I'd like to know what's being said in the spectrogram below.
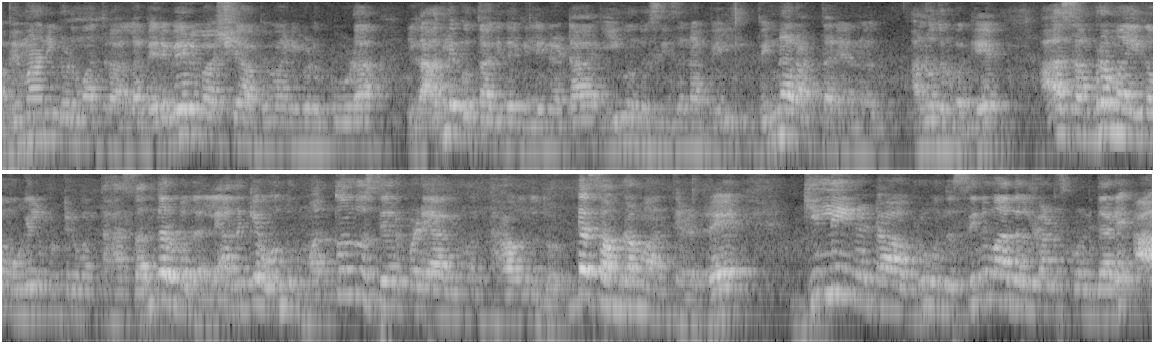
ಅಭಿಮಾನಿಗಳು ಮಾತ್ರ ಅಲ್ಲ, ಬೇರೆ ಬೇರೆ ಭಾಷೆಯ ಅಭಿಮಾನಿಗಳು ಕೂಡ ಈಗಾಗಲೇ ಗೊತ್ತಾಗಿದೆ ಗಿಲ್ಲಿ ನಟ ಈ ಒಂದು ಸೀಸನ್ ವಿನ್ನರ್ ಆಗ್ತಾರೆ ಅನ್ನೋ, ಅನ್ನೋದ್ರ ಬಗ್ಗೆ. ಆ ಸಂಭ್ರಮ ಈಗ ಮುಗಿಲು ಮುಟ್ಟಿರುವಂತಹ ಸಂದರ್ಭದಲ್ಲಿ ಅದಕ್ಕೆ ಒಂದು ಮತ್ತೊಂದು ಸೇರ್ಪಡೆ ಆಗಿರುವಂತಹ ಒಂದು ದೊಡ್ಡ ಸಂಭ್ರಮ ಅಂತ ಹೇಳಿದ್ರೆ ಗಿಲ್ಲಿ ನಟ ಅವರು ಒಂದು ಸಿನಿಮಾದಲ್ಲಿ ಕಾಣಿಸ್ಕೊಂಡಿದ್ದಾರೆ. ಆ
